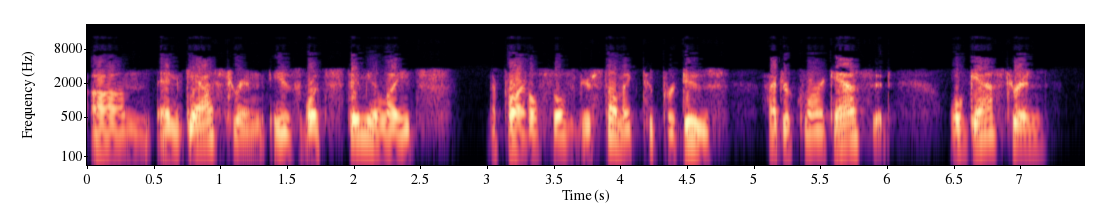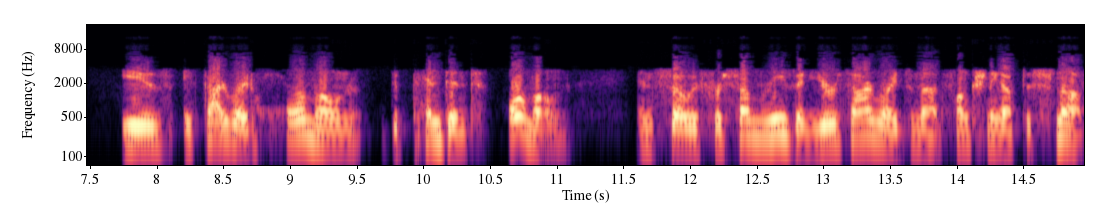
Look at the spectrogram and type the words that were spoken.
Um, and gastrin is what stimulates the parietal cells of your stomach to produce hydrochloric acid. Well, gastrin is a thyroid hormone dependent hormone. And so if for some reason your thyroid's not functioning up to snuff,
